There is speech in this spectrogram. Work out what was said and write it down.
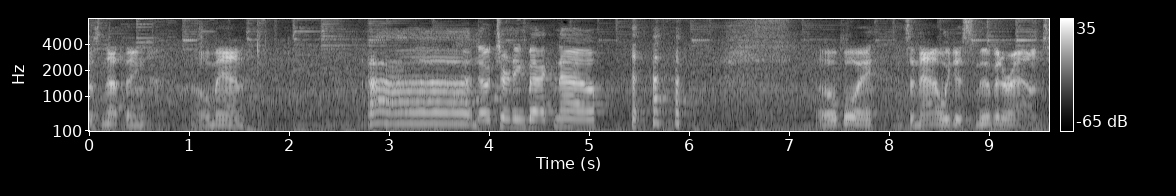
Goes nothing. Oh man. Ah, no turning back now. oh boy. And so now we just move it around.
